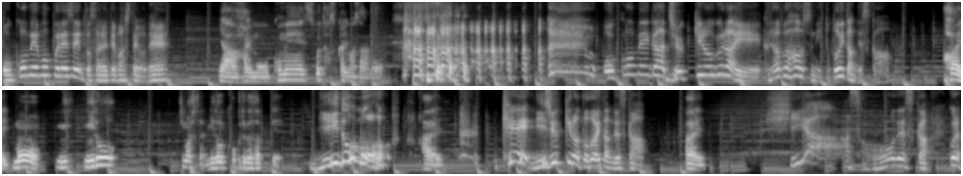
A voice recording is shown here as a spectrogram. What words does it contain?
お米もプレゼントされてましたよね。いやーはい、もうお米すごい助かります、あれ。お米が10キロぐらいクラブハウスに届いたんですか？はい、もうに2度来ました。2度送ってくださって。2度も？はい。計20キロ届いたんですか？はい。いやー、そうですか。これ、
